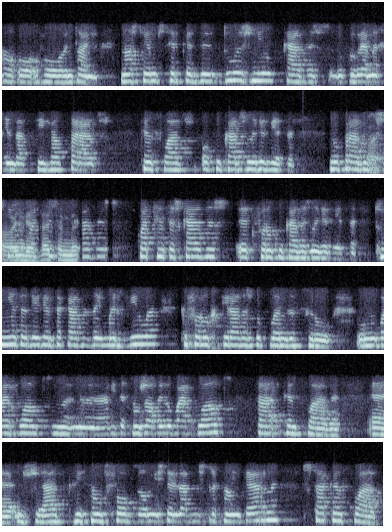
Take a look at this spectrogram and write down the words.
Oh, oh, oh, António, nós temos cerca de 2 mil casas do programa Renda Acessível parados, cancelados ou colocados na gaveta. No Prado do oh, Restelo, oh, 400 casas 400 casas eh, que foram colocadas na gaveta, 580 casas em Marvila que foram retiradas do plano da Ceru. No bairro Alto, na, na habitação jovem no bairro Alto, está cancelada. Uh, a aquisição de fogos ao Ministério da Administração Interna está cancelado.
